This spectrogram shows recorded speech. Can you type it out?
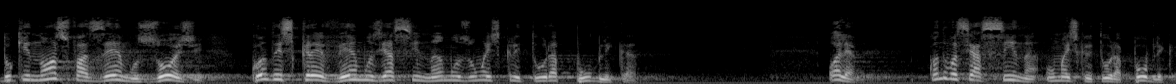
do que nós fazemos hoje quando escrevemos e assinamos uma escritura pública. Olha, quando você assina uma escritura pública,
